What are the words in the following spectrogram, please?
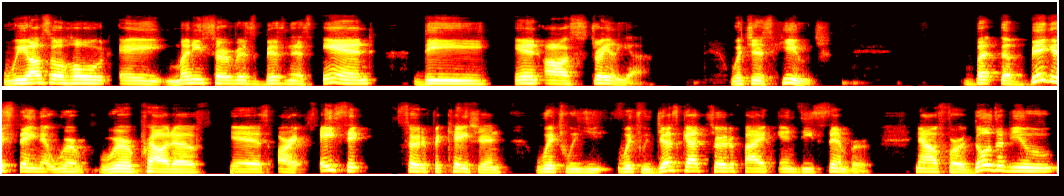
We also hold a money service business in the in Australia, which is huge. But the biggest thing that we're we're proud of is our ASIC certification, which we which we just got certified in December. Now, for those of you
